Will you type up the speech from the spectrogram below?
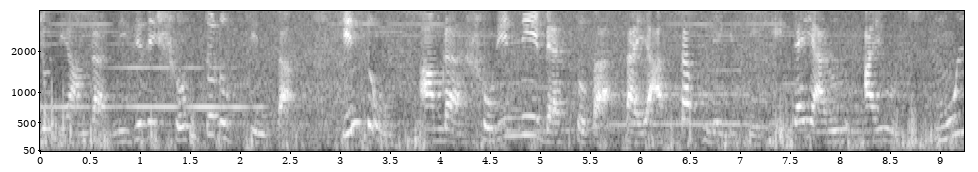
যদি আমরা নিজেদের সত্যরূপ চিনতাম। কিন্তু আমরা শরীর নিয়ে ব্যস্ততা, তাই আত্মা ভুলে গেছি। এটাই আরু আয়ুর মূল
